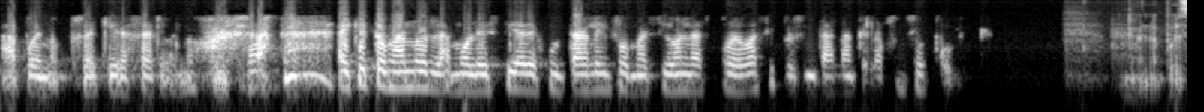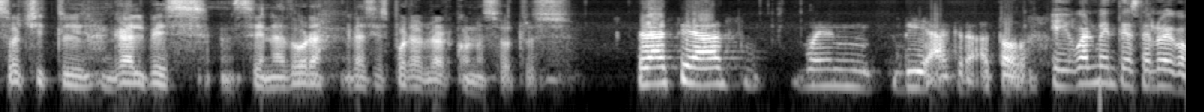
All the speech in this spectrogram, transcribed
ah, bueno, pues hay que ir a hacerlo, ¿no? O sea, hay que tomarnos la molestia de juntar la información, las pruebas y presentarla ante la función pública. Bueno, pues Xochitl Galvez, senadora, gracias por hablar con nosotros. Gracias, buen día a todos. igualmente, hasta luego.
